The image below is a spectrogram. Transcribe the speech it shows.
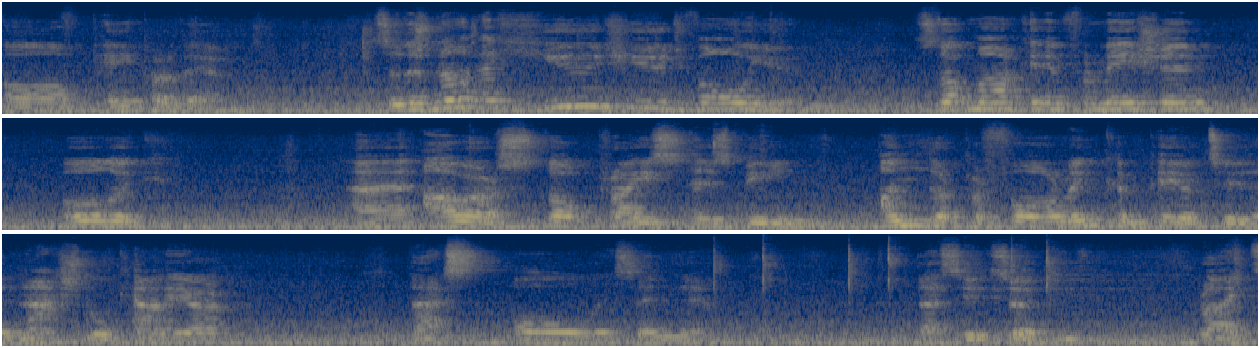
of paper there. So there's not a huge, huge volume. Stock market information, oh look, uh, our stock price has been underperforming compared to the national carrier. That's all that's in there. That's it. So, right.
